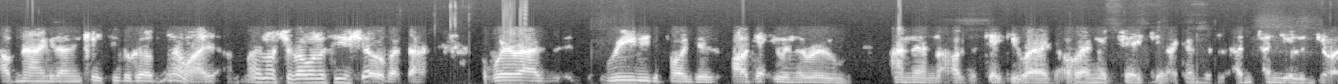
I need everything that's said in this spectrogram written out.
of narrowing it down in case people go, no, I, I'm not sure if I want to see a show about that. Whereas, really, the point is, I'll get you in the room and then I'll just take you where, where I'm going to take you, like, and, and, and you'll enjoy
